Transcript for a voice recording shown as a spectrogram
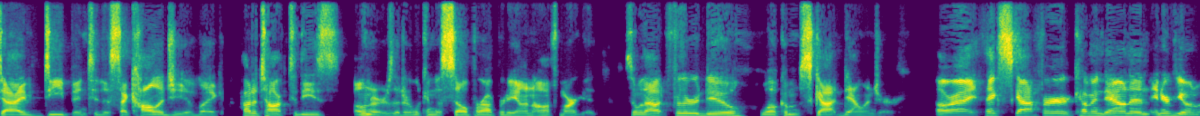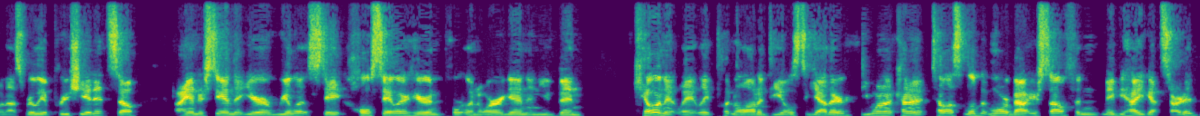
dive deep into the psychology of like how to talk to these owners that are looking to sell property on off market. So without further ado, welcome Scott Dallinger. All right. Thanks, Scott, for coming down and interviewing with us. Really appreciate it. So I understand that you're a real estate wholesaler here in Portland, Oregon, and you've been killing it lately, putting a lot of deals together. Do you want to kind of tell us a little bit more about yourself and maybe how you got started?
